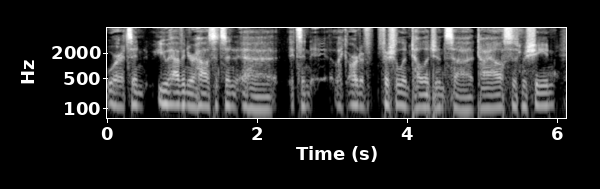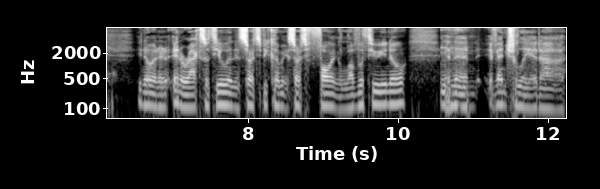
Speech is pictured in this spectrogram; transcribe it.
where it's in you have in your house it's an uh it's an like artificial intelligence uh dialysis machine you know and it interacts with you and it starts becoming it starts falling in love with you you know Mhm. and then eventually it uh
